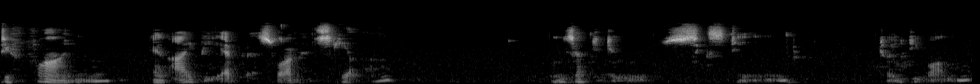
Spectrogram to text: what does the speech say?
define an IP address for a NetScaler 172 16 21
